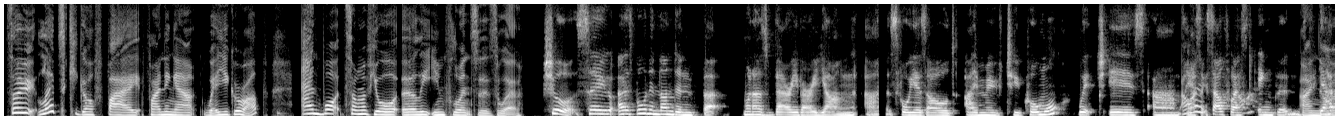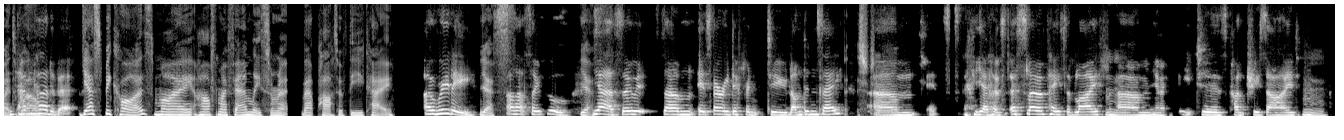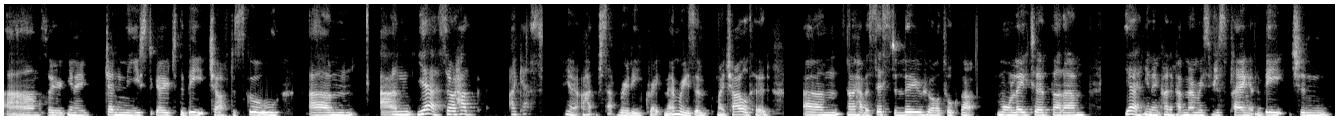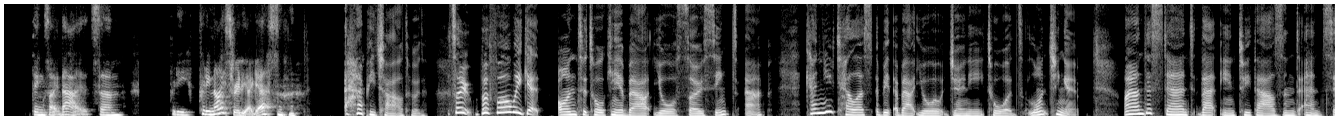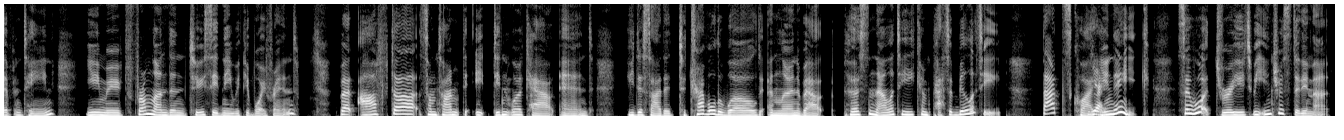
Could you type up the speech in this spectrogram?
So let's kick off by finding out where you grew up and what some of your early influences were. Sure. So I was born in London, but when I was very, very young, uh, I was four years old, I moved to Cornwall, which is, um, Oh, like southwest England. I know yeah, Have well. you heard of it? Yes, because my half my family's from that, that part of the UK. Oh, really? Yes. Oh, that's so cool. yes. Yeah, so it's um, it's very different to London, say. Sure. Um, it's yeah, a, slower pace of life. Mm. Um, you know, beaches, countryside. Hmm. Um, so, you know, generally used to go to the beach after school. Um, and yeah, so I had, I guess, you know, I just have really great memories of my childhood. Um, and I have a sister, Lou, who I'll talk about more later. But um, yeah, you know, kind of have memories of just playing at the beach and things like that. It's um, pretty, pretty nice, really, I guess. a happy childhood. So before we get on to talking about your So Syncd app, can you tell us a bit about your journey towards launching it? I understand that in 2017, you moved from London to Sydney with your boyfriend, but after some time it didn't work out and you decided to travel the world and learn about personality compatibility. That's quite Yeah. unique. So, what drew you to be interested in that?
